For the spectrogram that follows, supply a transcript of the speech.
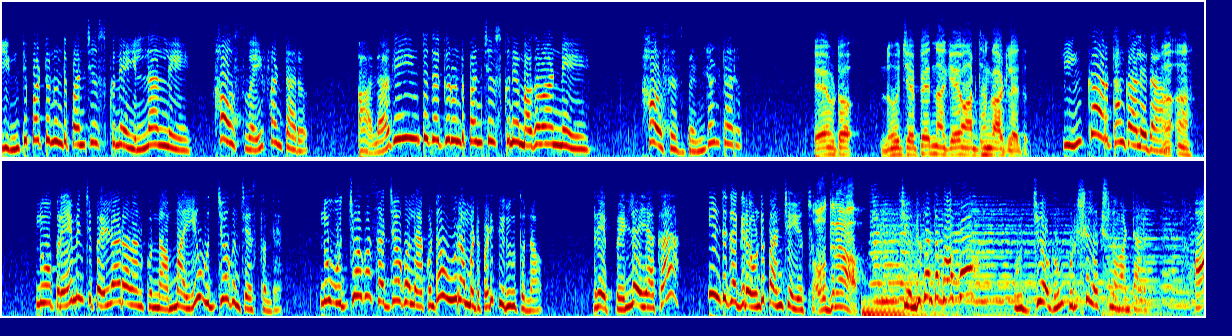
ఇంటి పట్టు నుండి పని చేసుకునే ఇల్లాల్ని హౌస్ వైఫ్ అంటారు. అలాగే ఇంటి దగ్గర ఉండి పని చేసుకునే మగవాణ్ణి హౌస్ హస్బెండ్ అంటారు. ఏమిటో? నువ్వు చెప్పేది నాకేం అర్థం కావట్లేదు. ఇంకా అర్థం కాలేదా. నువ్వు ప్రేమించి పెళ్ళాడాలనుకున్న అమ్మాయి ఉద్యోగం చేస్తుంది. నువ్వు ఉద్యోగం సద్యోగం లేకుండా ఊరమ్మటి పడి తిరుగుతున్నావు. రేపు పెళ్ళయ్యాక ఇంటి దగ్గర ఉండి పని చేయొచ్చు. వదినా ఎందుకంత కోపం? ఉద్యోగం పురుష లక్షణం అంటారు. ఆ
